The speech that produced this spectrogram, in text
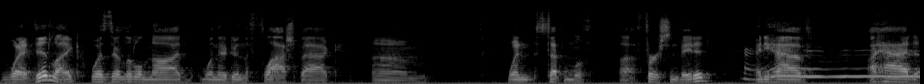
what I did like was their little nod when they're doing the flashback um, when Steppenwolf uh, first invaded, and you have I had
